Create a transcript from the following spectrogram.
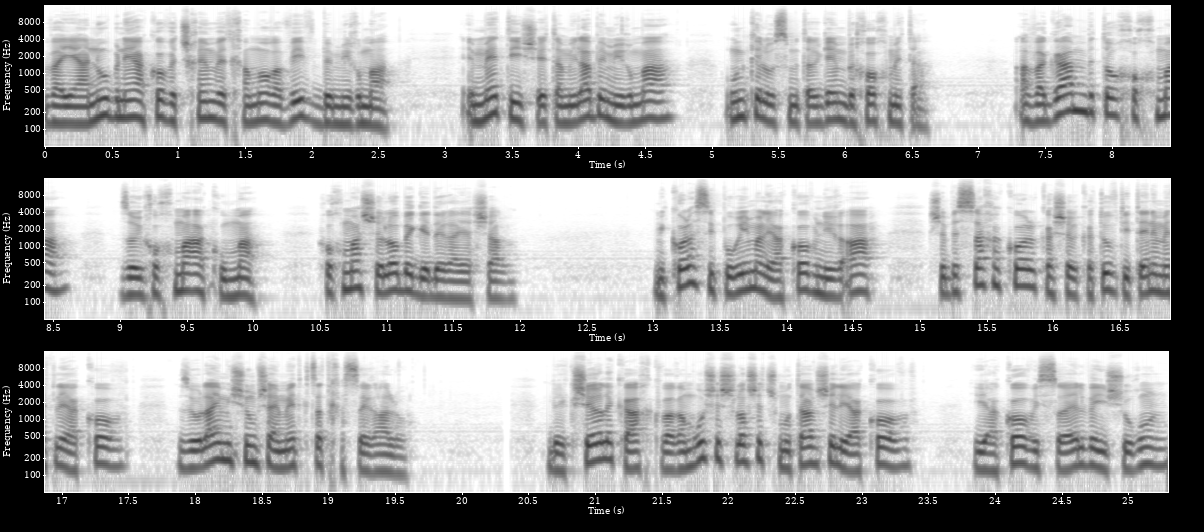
ויענו בני יעקב את שכם ואת חמור אביו במרמה. אמת היא שאת המילה במרמה, אונקלוס מתרגם בחוכמתה. אבל גם בתור חוכמה, זוהי חוכמה עקומה, חוכמה שלא בגדר הישר. מכל הסיפורים על יעקב נראה שבסך הכל כאשר כתוב תיתן אמת ליעקב, זה אולי משום שהאמת קצת חסרה לו. בהקשר לכך כבר אמרו ששלושת שמותיו של יעקב, יעקב, ישראל וישורון,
